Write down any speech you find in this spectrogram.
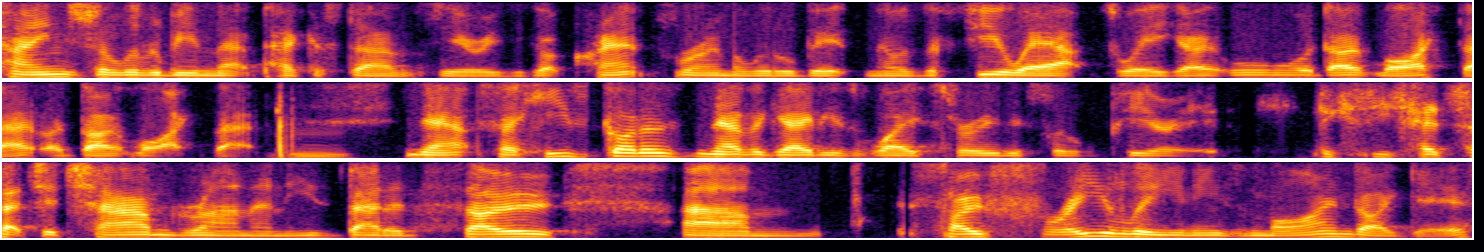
changed a little bit in that Pakistan series. He got cramped room a little bit, and there was a few outs where you go, "Oh, I don't like that. I don't like that." Mm. Now, so he's got to navigate his way through this little period because he's had such a charmed run and he's batted so um, so freely in his mind, I guess.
